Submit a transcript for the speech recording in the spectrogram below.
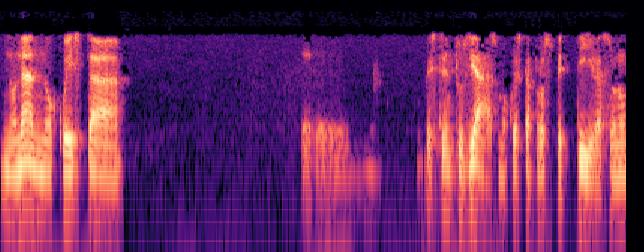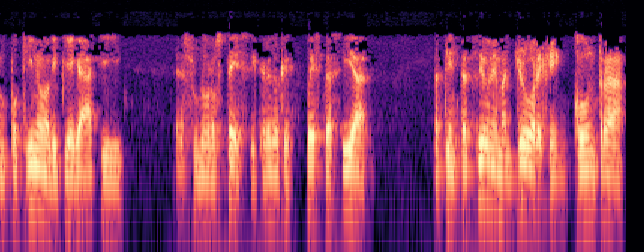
non hanno questa eh, questo entusiasmo, questa prospettiva, sono un pochino ripiegati eh, su loro stessi. Credo che questa sia la tentazione maggiore che incontra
